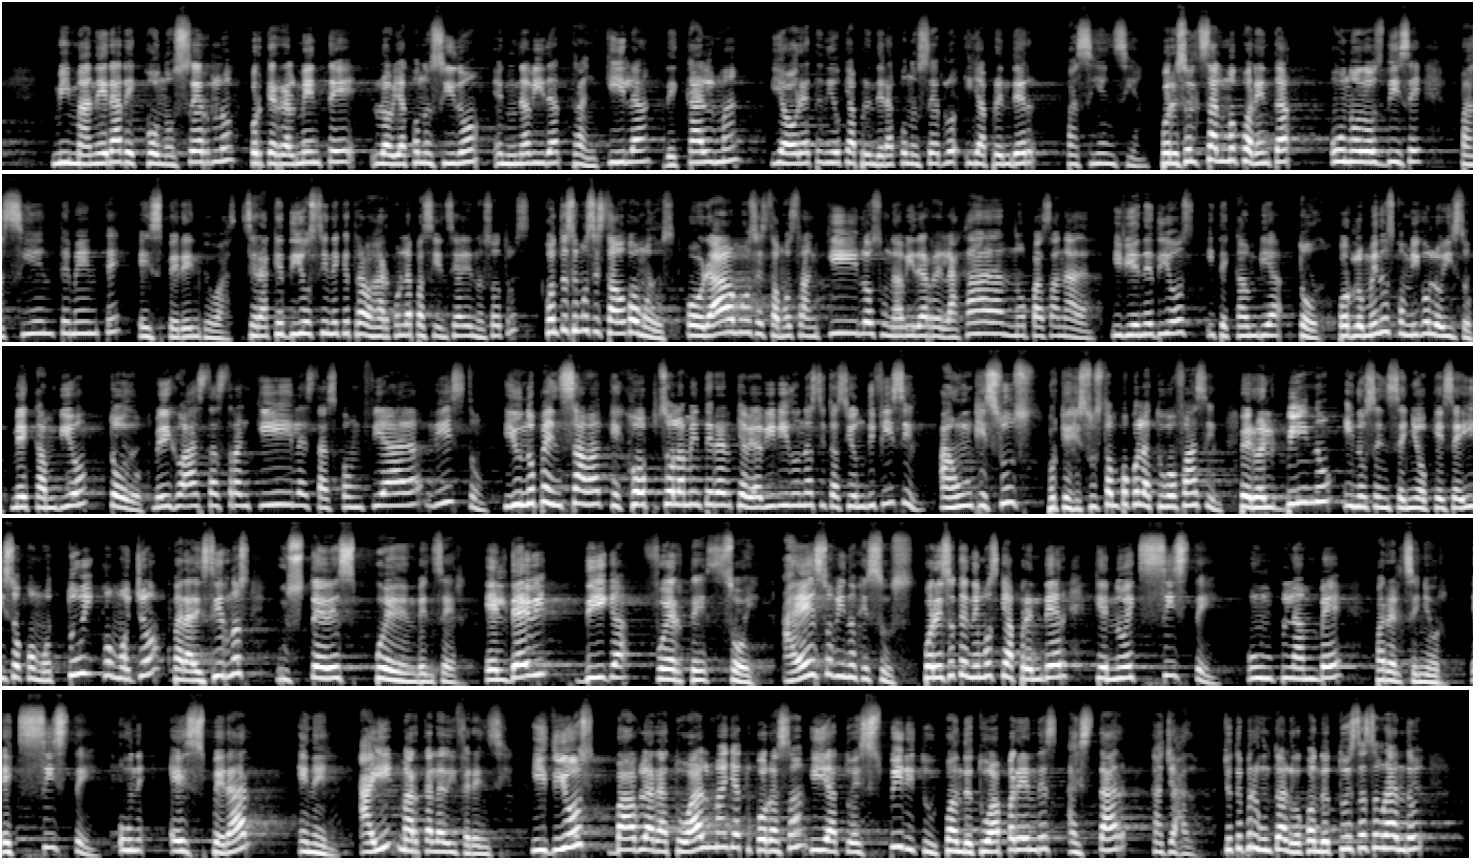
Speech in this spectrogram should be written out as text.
mi manera de conocerlo, porque realmente lo había conocido en una vida tranquila, de calma, y ahora he tenido que aprender a conocerlo y aprender paciencia. Por eso el Salmo 40, 1, 2 dice, pacientemente esperen que vas. ¿Será que Dios tiene que trabajar con la paciencia de nosotros? ¿Cuántos hemos estado cómodos? Oramos, estamos tranquilos, una vida relajada, no pasa nada. Y viene Dios y te cambia todo. Por lo menos conmigo lo hizo. Me cambió todo. Me dijo, ah, estás tranquila, estás confiada, listo. Y uno pensaba que Job solamente era el que había vivido una situación difícil, aún Jesús, porque Jesús tampoco la tuvo fácil, pero Él vino y nos enseñó que se hizo como tú y como yo para decirnos, ustedes pueden vencer. El débil diga, fuerte soy. A eso vino Jesús. Por eso tenemos que aprender que no existe un plan B para el Señor. Existe un esperar en Él. Ahí marca la diferencia. Y Dios va a hablar a tu alma y a tu corazón y a tu espíritu cuando tú aprendes a estar callado. Yo te pregunto algo, cuando tú estás orando,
